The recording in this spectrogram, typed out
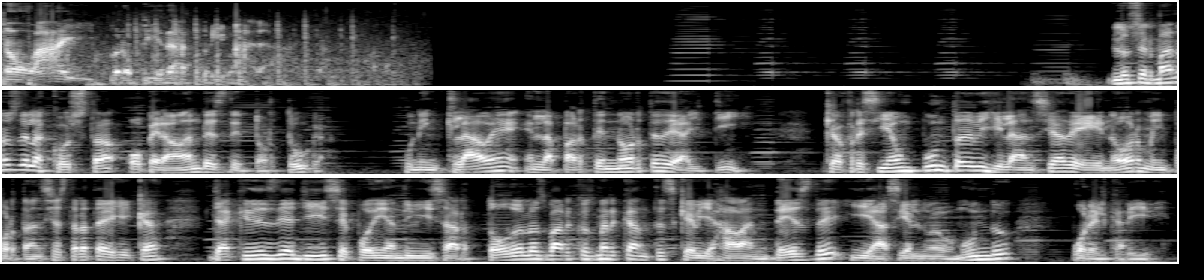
no hay propiedad privada. Los hermanos de la costa operaban desde Tortuga, un enclave en la parte norte de Haití, que ofrecía un punto de vigilancia de enorme importancia estratégica, ya que desde allí se podían divisar todos los barcos mercantes que viajaban desde y hacia el Nuevo Mundo por el Caribe.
